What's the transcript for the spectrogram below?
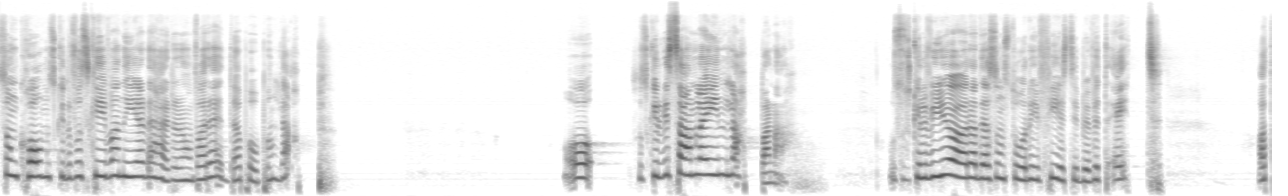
som kom skulle få skriva ner det här där de var rädda på på en lapp. Och så skulle vi samla in lapparna. Och så skulle vi göra det som står i Efesierbrevet 1. Att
